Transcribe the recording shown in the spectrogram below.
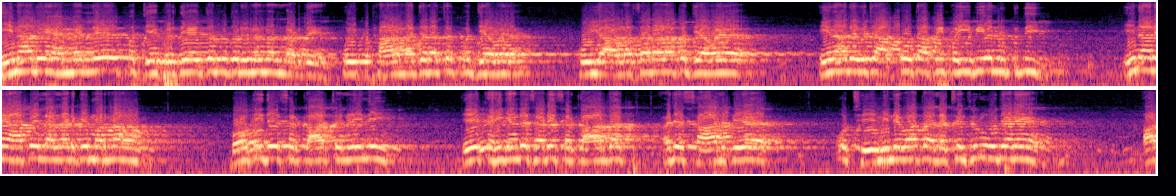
ਇਹਨਾਂ ਦੇ ਐਮਐਲਏ ਭੱਜੇ ਫਿਰਦੇ ਇੱਧਰ ਉੱਧਰ ਇਹਨਾਂ ਨਾਲ ਲੜਦੇ ਕੋਈ ਪਠਾਨ ਮਾਜਰਾ ਚ ਭੱਜਿਆ ਹੋਇਆ, ਕੋਈ ਆਮਸਰ ਵਾਲਾ ਭੱਜਿਆ ਹੋਇਆ। ਇਹਨਾਂ ਦੇ ਵਿੱਚ ਆਪੋ ਤਾਪੀ ਪਈ ਵੀ ਹੈ ਲੁੱਟਦੀ। ਇਹਨਾਂ ਨੇ ਆਪੇ ਲੜ ਲੜ ਕੇ ਮਰਨਾ ਹੁਣ। ਬਹੁਤੀ ਦੇ ਸਰਕਾਰ ਚੱਲਣੀ ਨਹੀਂ। ਇਹ ਕਹੀ ਜਾਂਦੇ ਸਾਡੀ ਸਰਕਾਰ ਦਾ ਅਜੇ ਸਾਲ ਪਿਆ ਉਹ 6 ਮਹੀਨੇ ਬਾਅਦ ਤਾਂ ਇਲੈਕਸ਼ਨ ਸ਼ੁਰੂ ਹੋ ਜਾਣੇ ਆ।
